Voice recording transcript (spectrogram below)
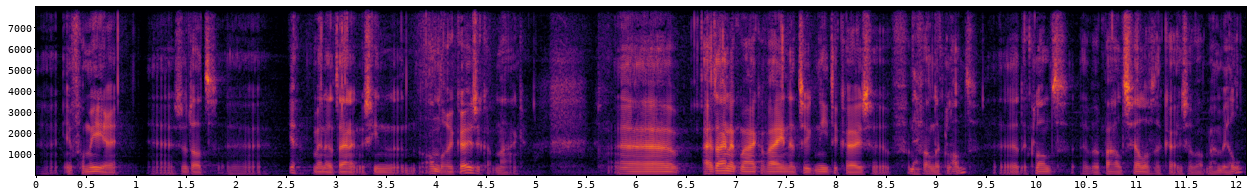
uh, informeren. Uh, zodat uh, ja, men uiteindelijk misschien een andere keuze kan maken. uiteindelijk maken wij natuurlijk niet de keuze nee. van de klant. de klant bepaalt zelf de keuze wat men wil.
